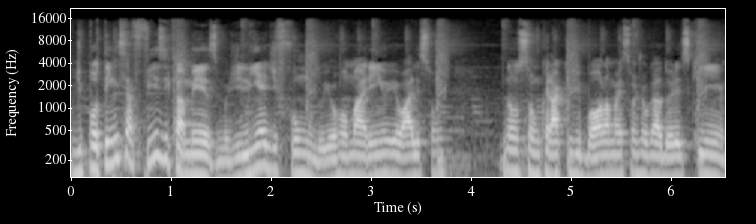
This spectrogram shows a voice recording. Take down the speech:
de potência física mesmo, de linha de fundo. E o Romarinho e o Alisson não são craques de bola, mas são jogadores que,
